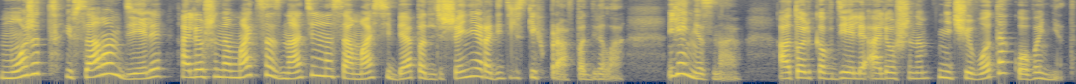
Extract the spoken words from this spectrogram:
Может, и в самом деле Алёшина мать сознательно сама себя под лишение родительских прав подвела. Я не знаю. А только в деле Алёшином ничего такого нет.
